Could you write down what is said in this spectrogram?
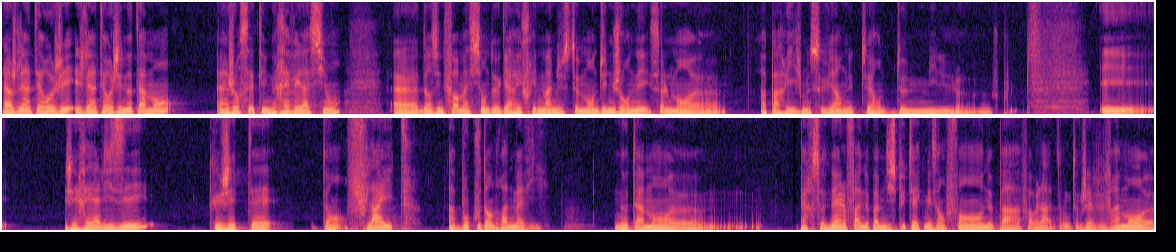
Alors, je l'ai interrogé et je l'ai interrogé notamment. Un jour, été une révélation euh, dans une formation de Gary Friedman, justement, d'une journée seulement euh, à Paris. Je me souviens, on était en 2000. je sais plus. Et j'ai réalisé que j'étais dans flight à beaucoup d'endroits de ma vie, notamment euh, personnel, enfin ne pas me disputer avec mes enfants, ne pas, enfin voilà, donc, j'avais vraiment euh,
